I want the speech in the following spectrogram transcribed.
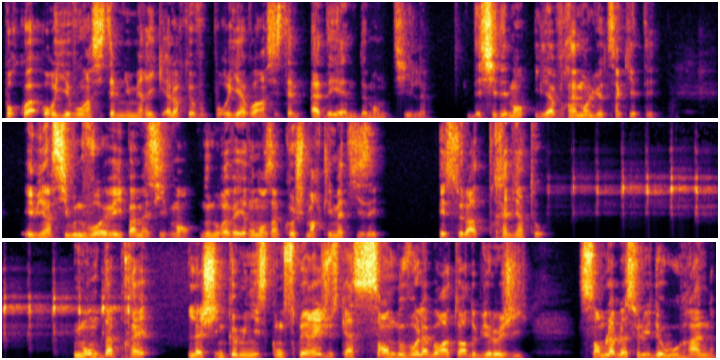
Pourquoi auriez-vous un système numérique alors que vous pourriez avoir un système ADN demande-t-il. Décidément, il y a vraiment lieu de s'inquiéter. Eh bien, si vous ne vous réveillez pas massivement, nous nous réveillerons dans un cauchemar climatisé. Et cela très bientôt. Monde d'après, la Chine communiste construirait jusqu'à 100 nouveaux laboratoires de biologie, semblables à celui de Wuhan.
